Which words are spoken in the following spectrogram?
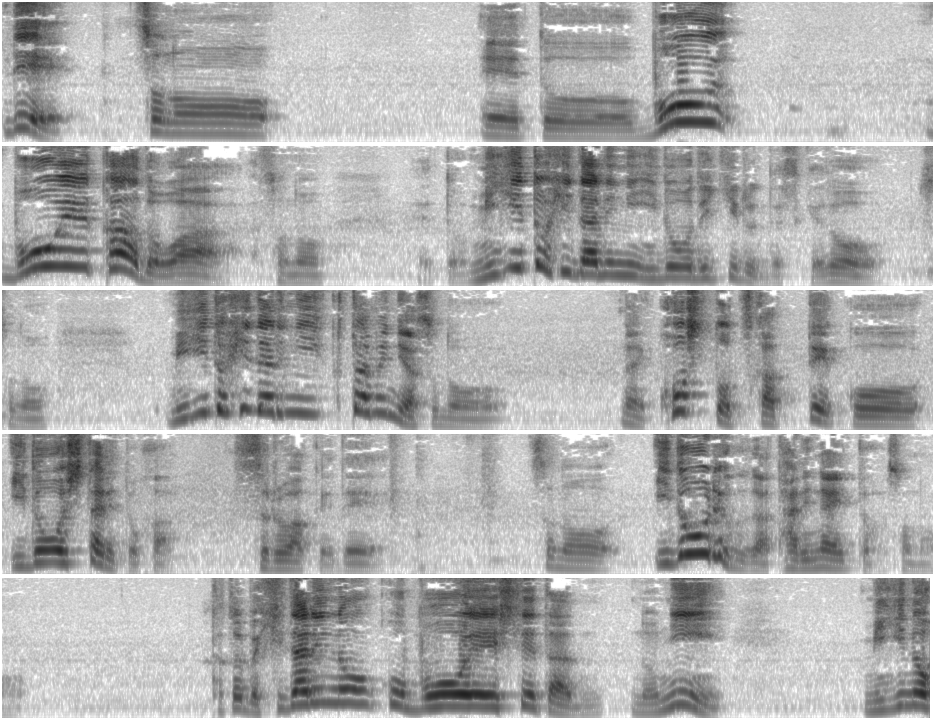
で、その、えっ、と、防、防衛カードは、その、えっ、と、右と左に移動できるんですけど、その、右と左に行くためには、その、何、コストを使って、こう、移動したりとかするわけで、その、移動力が足りないと、その、例えば左のこう防衛してたのに、右の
